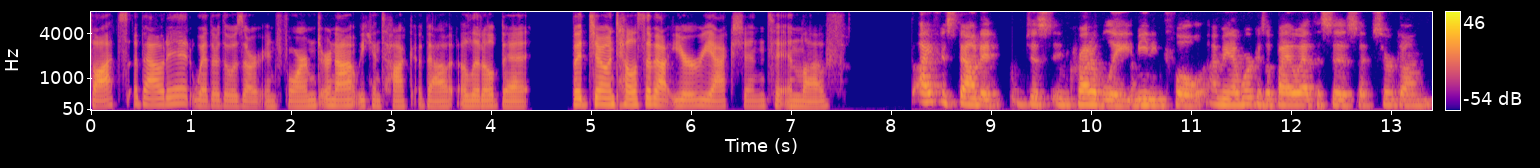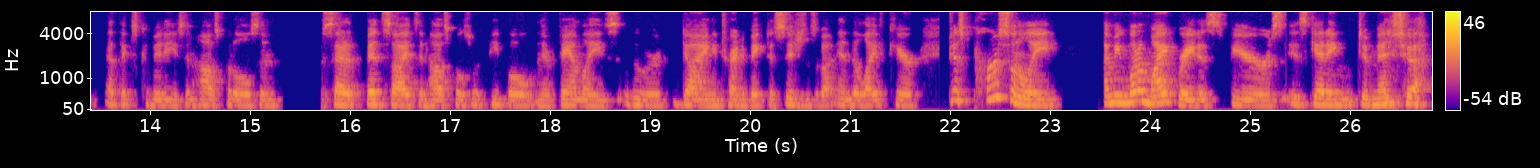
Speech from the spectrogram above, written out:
thoughts about it whether those are informed or not we can talk about a little bit. But joan tell us about your reaction to in love I've just found it just incredibly meaningful. I mean, I work as a bioethicist. I've served on ethics committees in hospitals and sat at bedsides in hospitals with people and their families who are dying and trying to make decisions about end of life care. Just personally, I mean, one of my greatest fears is getting dementia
